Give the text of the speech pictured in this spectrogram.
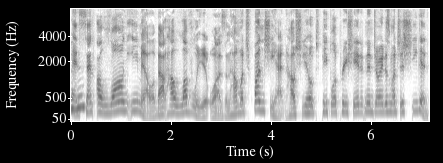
and Mhm. sent a long email about how lovely it was and how much fun she had and how she hopes people appreciate it and enjoy it as much as she did.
